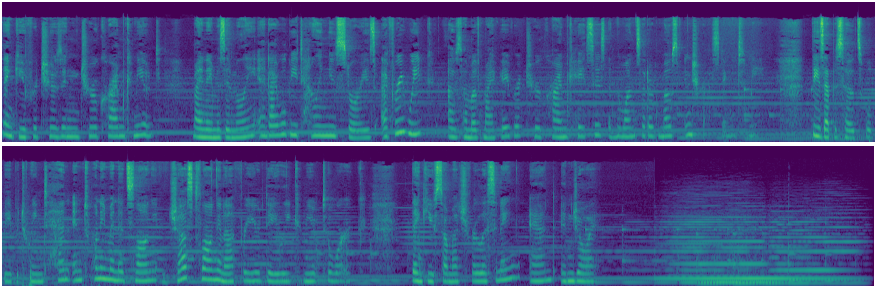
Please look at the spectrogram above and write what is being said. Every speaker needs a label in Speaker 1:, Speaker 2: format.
Speaker 1: Thank you for choosing True Crime Commute. My name is Emily, and I will be telling you stories every week of some of my favorite true crime cases and the ones that are most interesting to me. These episodes will be between 10 and 20 minutes long, just long enough for your daily commute to work. Thank you so much for listening and enjoy.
